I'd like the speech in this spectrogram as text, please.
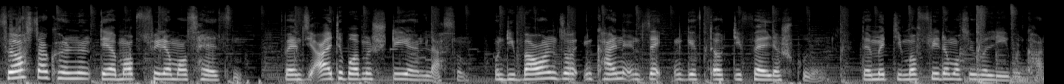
Förster können der Mopsfledermaus helfen, wenn sie alte Bäume stehen lassen. Und die Bauern sollten keine Insektengift auf die Felder sprühen, damit die Mopsfledermaus überleben kann.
